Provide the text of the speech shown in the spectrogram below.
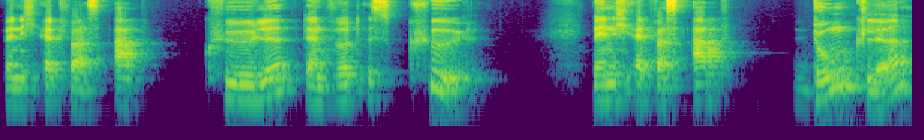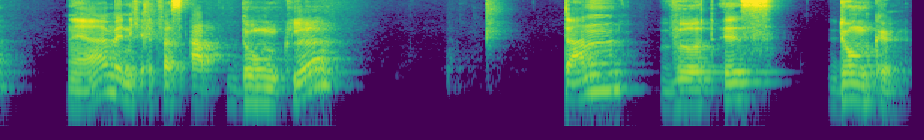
Wenn ich etwas abkühle, dann wird es kühl. Wenn ich etwas abdunkle, ja, wenn ich etwas abdunkle, dann wird es dunkel.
